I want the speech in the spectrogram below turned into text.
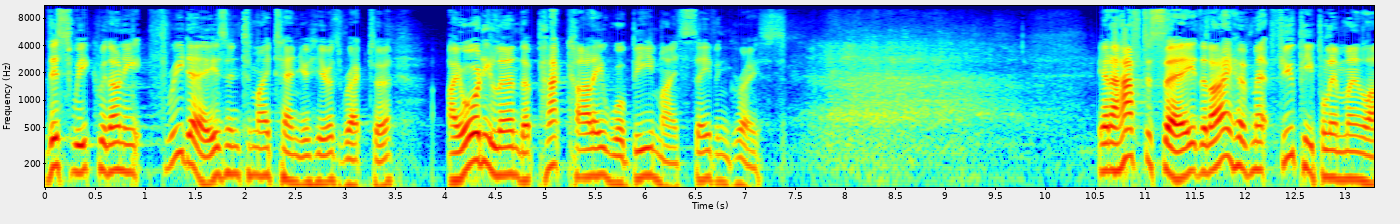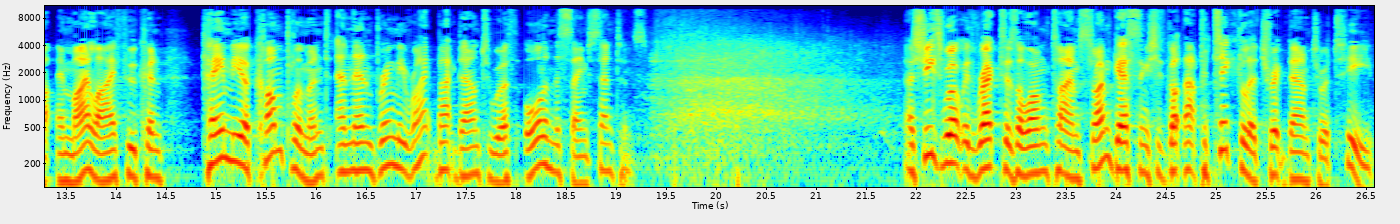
This week, with only three days into my tenure here as rector, I already learned that Pat Kiley will be my saving grace. Yet I have to say that I have met few people in my, li- in my life who can pay me a compliment and then bring me right back down to earth all in the same sentence. now, she's worked with rectors a long time, so I'm guessing she's got that particular trick down to a T.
